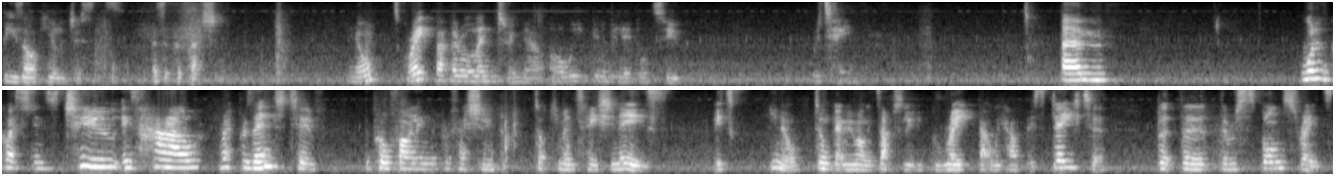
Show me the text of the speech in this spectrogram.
these archaeologists as a profession. You know, it's great that they're all entering now. Are we going to be able to retain them? Um, one of the questions too is how representative the profiling the profession documentation is. It's, you know, don't get me wrong, it's absolutely great that we have this data, but the, the response rates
